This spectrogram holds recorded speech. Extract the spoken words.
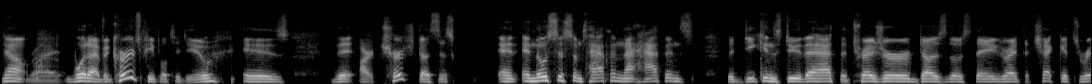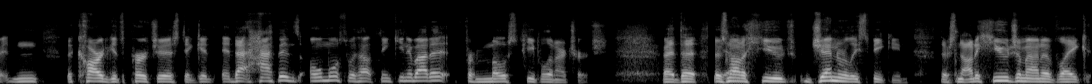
now Right. what I've encouraged people to do is that our church does this and and those systems happen that happens. The deacons do that the treasurer does those things right? The check gets written the card gets purchased it gets that happens almost without thinking about it for most people in our church right? The, there's Yeah. not a huge generally speaking there's not a huge amount of like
